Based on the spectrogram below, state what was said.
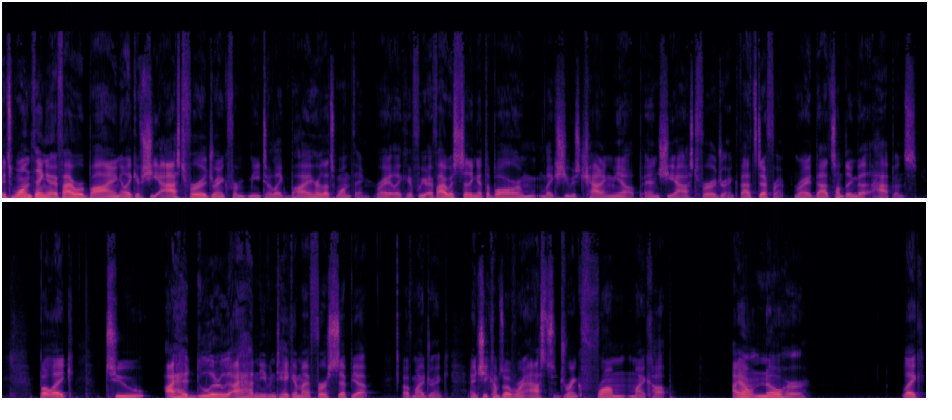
it's one thing if I were buying, like if she asked for a drink for me to like buy her, that's one thing, right? Like if we if I was sitting at the bar and like she was chatting me up and she asked for a drink, that's different, right? That's something that happens. But like to I had literally I hadn't even taken my first sip yet of my drink and she comes over and asks to drink from my cup. I don't know her like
